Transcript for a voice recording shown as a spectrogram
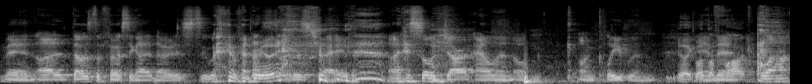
man, I, that was the first thing I noticed when Really? I saw this trade. I just saw Jarrett Allen on on Cleveland. You're like, what the then- fuck? Well,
